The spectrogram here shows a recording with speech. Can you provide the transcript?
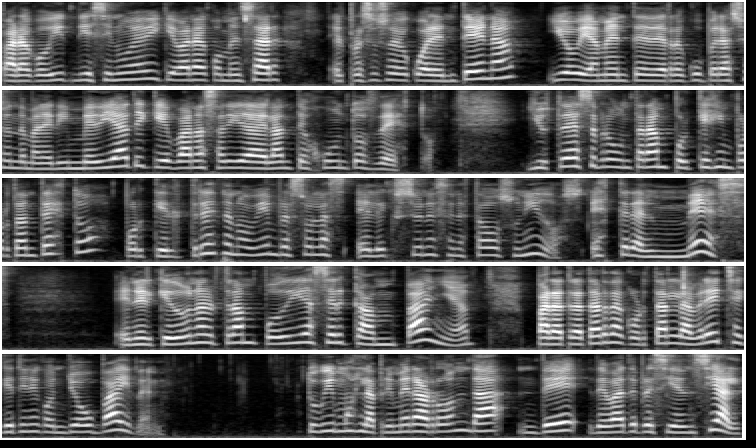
para COVID-19 y que van a comenzar el proceso de cuarentena y obviamente de recuperación de manera inmediata y que van a salir adelante juntos de esto. Y ustedes se preguntarán por qué es importante esto, porque el 3 de noviembre son las elecciones en Estados Unidos. Este era el mes en el que Donald Trump podía hacer campaña para tratar de acortar la brecha que tiene con Joe Biden. Tuvimos la primera ronda de debate presidencial.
